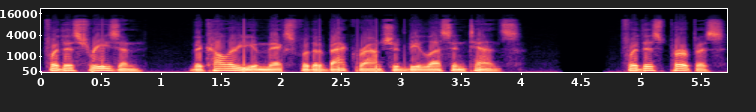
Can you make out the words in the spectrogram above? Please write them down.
For this reason, the color you mix for the background should be less intense. For this purpose,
